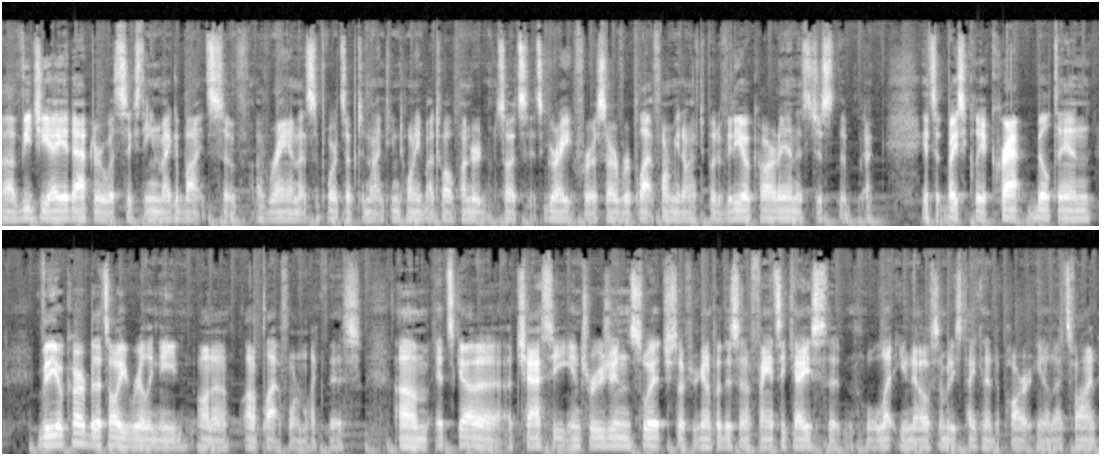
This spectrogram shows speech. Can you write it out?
uh, VGA adapter with 16 megabytes of, of, RAM that supports up to 1920 by 1200. So it's it's great for a server platform. You don't have to put a video card in. It's just the, it's basically a crap built-in video card, but that's all you really need on a on a platform like this. Um, it's got a, a, chassis intrusion switch, so if you're going to put this in a fancy case that will let you know if somebody's taking it apart, you know that's fine.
